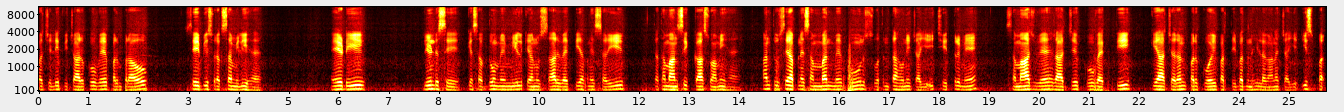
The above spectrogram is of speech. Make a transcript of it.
प्रचलित विचारकों व परंपराओं से भी सुरक्षा मिली है। ए. डी. लिंड से के शब्दों में मिल के अनुसार व्यक्ति अपने शरीर तथा मानसिक का स्वामी है। अंत उसे अपने संबंध में पूर्ण स्वतंत्रता होनी चाहिए। इस क्षेत्र में समाज व राज्य को व्यक्ति के आचरण पर कोई प्रतिबंध नहीं लगाना चाहिए। इस पर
